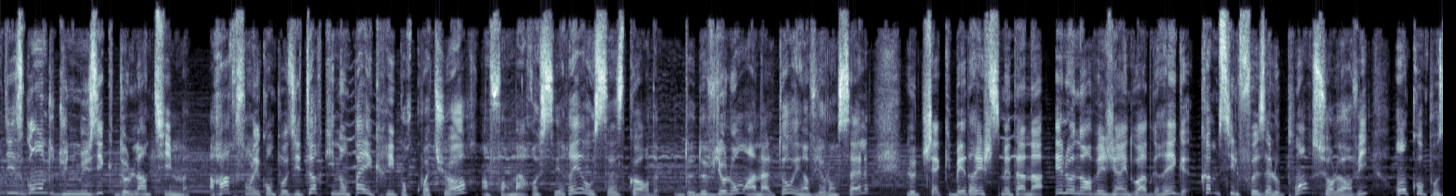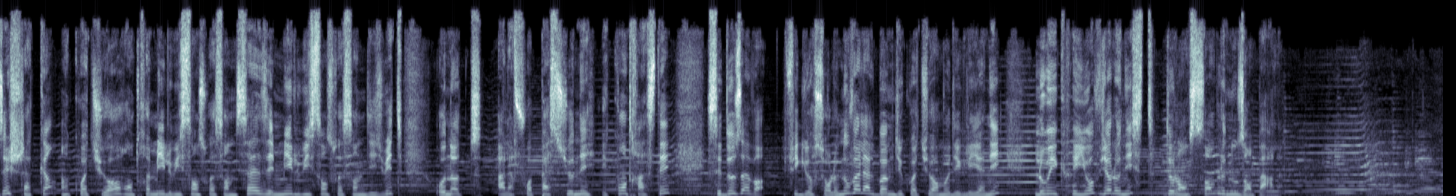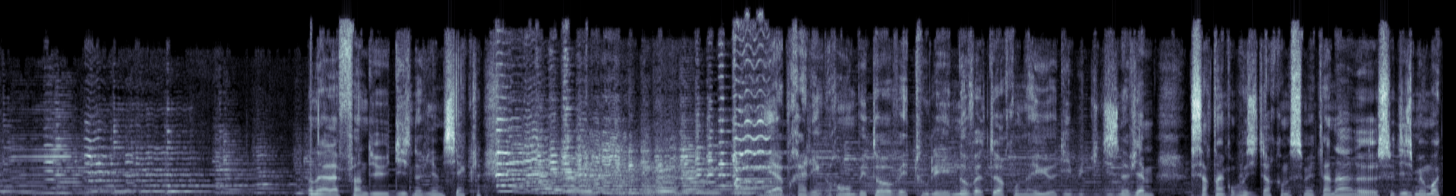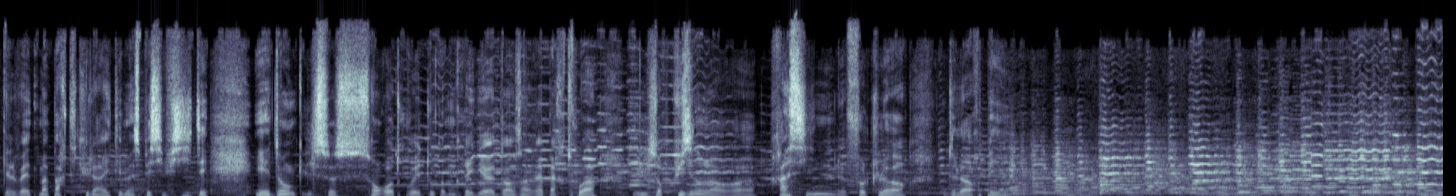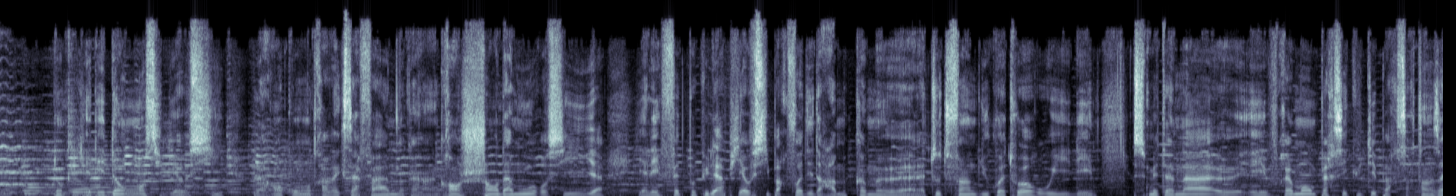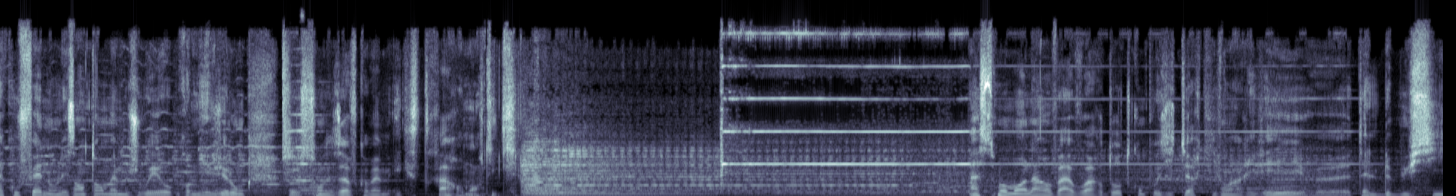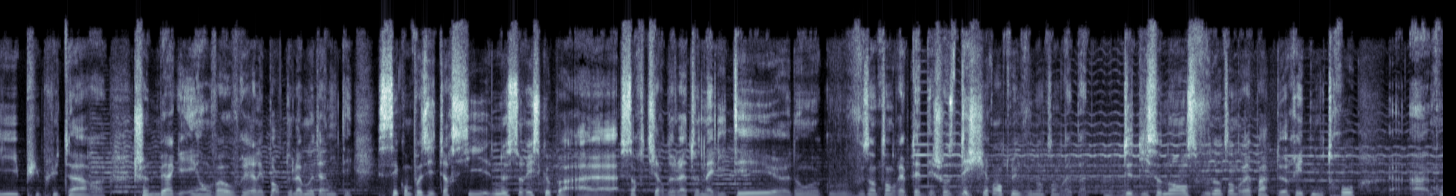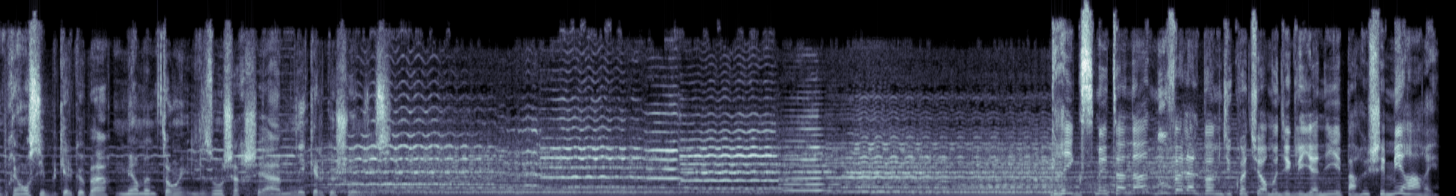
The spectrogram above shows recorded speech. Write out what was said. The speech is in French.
110 secondes d'une musique de l'intime. Rares sont les compositeurs qui n'ont pas écrit pour quatuor, un format resserré aux 16 cordes de deux violons, un alto et un violoncelle. Le tchèque Bedřich Smetana et le norvégien Edward Grieg, comme s'ils faisaient le point sur leur vie, ont composé chacun un quatuor entre 1876 et 1878, aux notes à la fois passionnées et contrastées. Ces deux œuvres figurent sur le nouvel album du quatuor Modigliani. Loïc Rio, violoniste de l'ensemble, nous en parle. On est à la fin du 19e siècle. Et après les grands Beethoven et tous les novateurs qu'on a eu au début du 19e, certains compositeurs comme Smetana euh, se disent mais moi quelle va être ma particularité, ma spécificité? Et donc ils se sont retrouvés, tout comme Grieg, dans un répertoire, ils ont puisé dans leurs euh, racines, le folklore de leur pays. Donc il y a des danses, il y a aussi rencontre avec sa femme, donc un grand chant d'amour aussi. Il y, a, les fêtes populaires, puis il y a aussi parfois des drames, comme euh, à la toute fin du Quatuor, où il est, Smetana euh, est vraiment persécuté par certains acouphènes. On les entend même jouer au premier violon. Ce sont des œuvres quand même extra romantiques. À ce moment-là, on va avoir d'autres compositeurs qui vont arriver, euh, tels Debussy, puis plus tard euh, Schoenberg, et on va ouvrir les portes de la modernité. Ces compositeurs-ci ne se risquent pas à sortir de la tonalité, euh, donc vous, vous entendrez peut-être des choses déchirantes, mais vous n'entendrez pas de dissonance, vous n'entendrez pas de rythme trop incompréhensible quelque part, mais en même temps, ils ont cherché à amener quelque chose aussi. Grieg Smetana, nouvel album du Quatuor Modigliani est paru chez Mirare.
